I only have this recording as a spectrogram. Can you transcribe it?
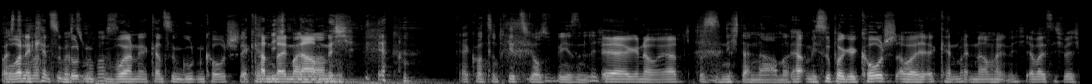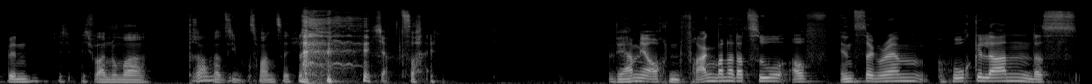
weißt woran, du erkennst du guten, woran erkennst du einen guten Coach? Der Er kennt kann deinen Namen Namen nicht. Er konzentriert sich aufs Wesentliche. ja, genau. Er hat, Das ist nicht dein Name. er hat mich super gecoacht, aber er kennt meinen Namen halt nicht. Er weiß nicht, wer ich bin. Ich, ich war Nummer 327. Ich habe Zahlen. Wir haben ja auch einen Fragenbanner dazu auf Instagram hochgeladen, dass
